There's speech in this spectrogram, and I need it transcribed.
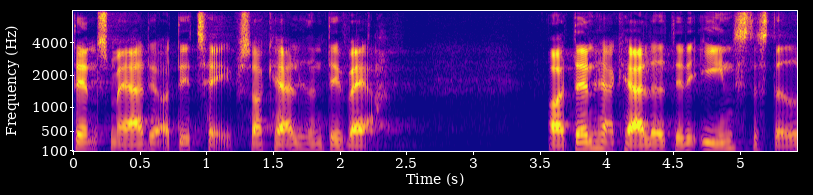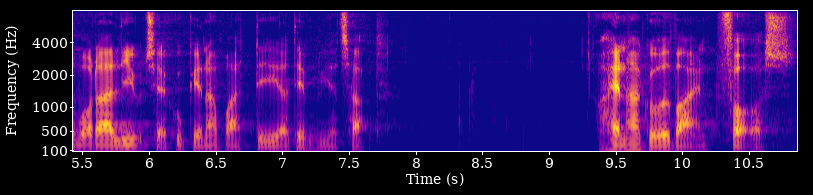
den smerte og det tab, så er kærligheden det værd. Og at den her kærlighed, det er det eneste sted, hvor der er liv til at kunne genoprette det og dem, vi har tabt. Og han har gået vejen for os.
